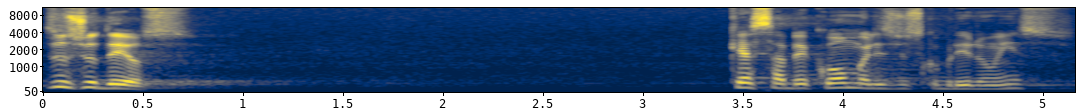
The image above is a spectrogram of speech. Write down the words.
dos judeus. Quer saber como eles descobriram isso?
